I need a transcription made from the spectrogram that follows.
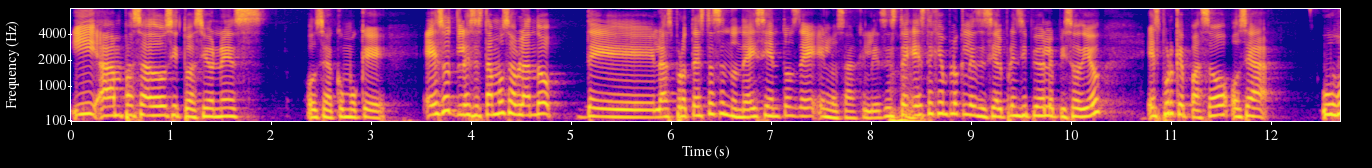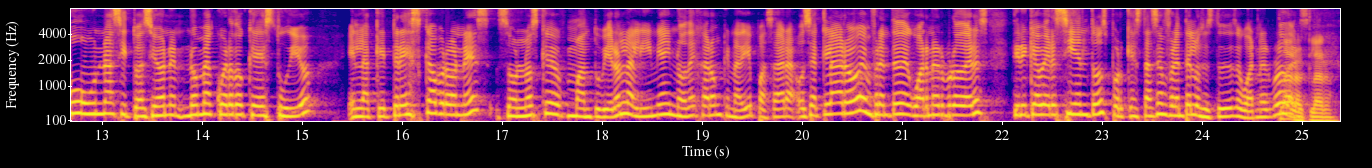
y han pasado situaciones, o sea, como que eso les estamos hablando de las protestas en donde hay cientos de en Los Ángeles. Este, este ejemplo que les decía al principio del episodio es porque pasó, o sea, hubo una situación, no me acuerdo qué estudio, en la que tres cabrones son los que mantuvieron la línea y no dejaron que nadie pasara. O sea, claro, enfrente de Warner Brothers tiene que haber cientos porque estás enfrente de los estudios de Warner Brothers. Claro, claro.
